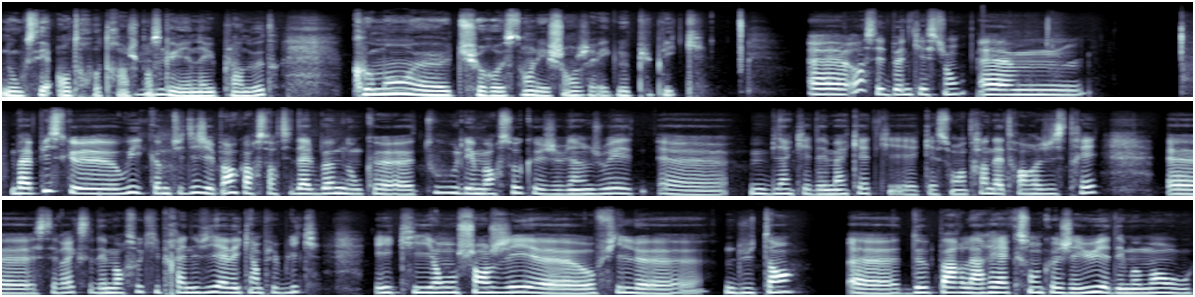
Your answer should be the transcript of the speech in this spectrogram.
Donc c'est entre autres, hein, je pense Mhm. qu'il y en a eu plein d'autres. Comment euh, tu ressens l'échange avec le public? Euh, oh, c'est une bonne question. Euh, bah, puisque, oui, comme tu dis, j'ai pas encore sorti d'album, donc tous les morceaux que je viens de jouer, bien qu'il y ait des maquettes qui, qui sont en train d'être enregistrées, c'est vrai que c'est des morceaux qui prennent vie avec un public et qui ont changé au fil du temps, de par la réaction que j'ai eue. Il y a des moments où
